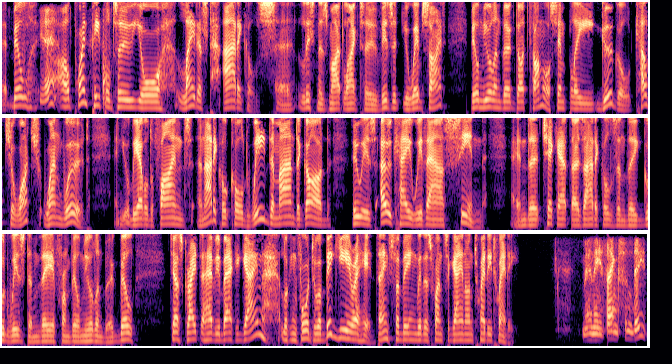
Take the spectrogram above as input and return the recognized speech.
Uh, Bill, yeah. I'll point people to your latest articles. Uh, listeners might like to visit your website, billmuehlenberg.com, or simply Google Culture Watch, one word, and you'll be able to find an article called We Demand a God Who Is Okay with Our Sin. And uh, check out those articles and the good wisdom there from Bill Muehlenberg. Bill, just great to have you back again. Looking forward to a big year ahead. Thanks for being with us once again on 2020. Many thanks indeed.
